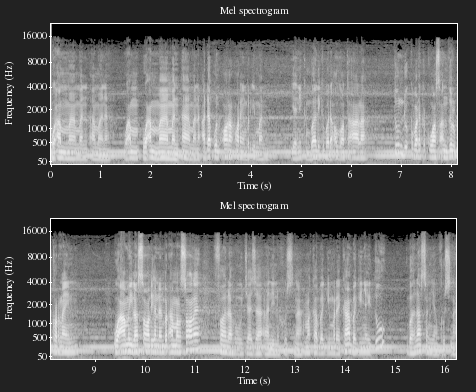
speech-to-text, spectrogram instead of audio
Wa amma man amana. Wa, am, wa amma man amana. Adapun orang-orang yang beriman yakni kembali kepada Allah taala, tunduk kepada kekuasaan Dzulkarnain, wa amila salihan dan beramal soleh falahu jazaanil husna. Maka bagi mereka baginya itu balasan yang husna.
